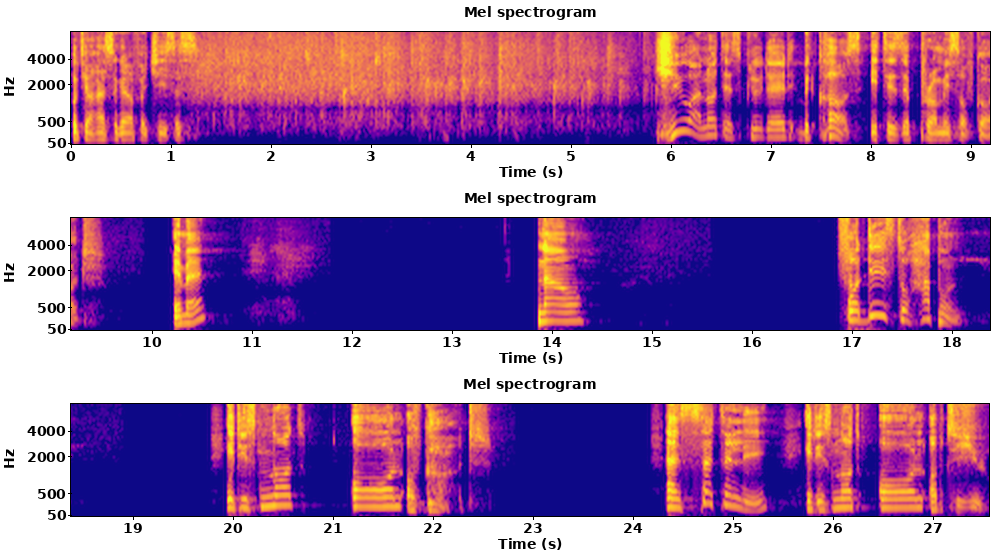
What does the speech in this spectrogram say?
Put your hands together for Jesus. You are not excluded because it is a promise of God. Amen? Amen. Now, for this to happen, it is not all of God. And certainly, it is not all up to you.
